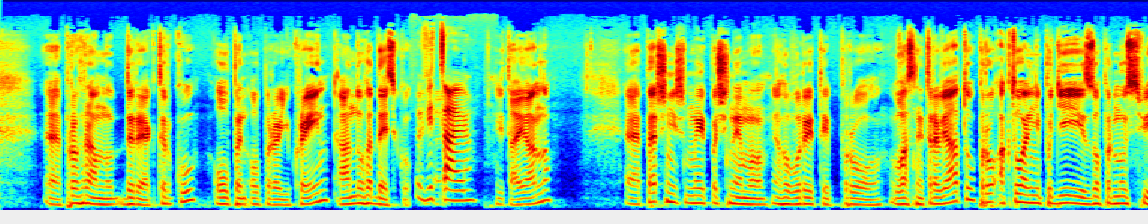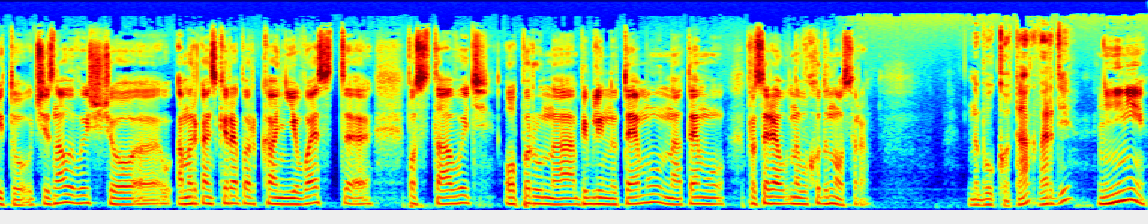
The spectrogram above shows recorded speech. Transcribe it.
Е, програмну директорку Open Opera Ukraine Анну Гадецьку. Вітаю, вітаю, Анно. Е, перш ніж ми почнемо говорити про власне трав'яту, про актуальні події з оперного світу. Чи знали ви, що е, американський репер Кан'є Вест е, поставить оперу на біблійну тему на тему про царя Навуходоносора? Набуко, так? Верді? Ні, ні, ні.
